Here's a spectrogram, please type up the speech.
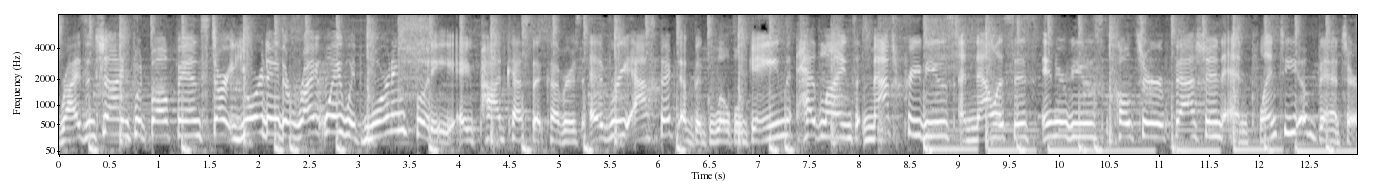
Rise and shine, football fans. Start your day the right way with Morning Footy, a podcast that covers every aspect of the global game headlines, match previews, analysis, interviews, culture, fashion, and plenty of banter.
